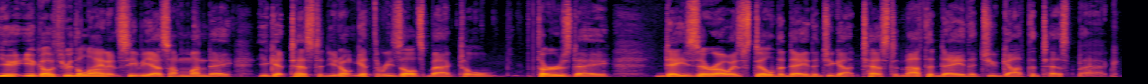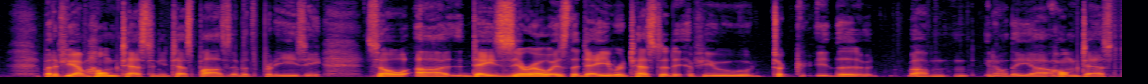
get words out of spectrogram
You, you go through the line at CVS on Monday, you get tested, you don't get the results back till Thursday. Day zero is still the day that you got tested, not the day that you got the test back. But if you have home test and you test positive, it's pretty easy. So uh, day zero is the day you were tested if you took the um, you know the uh, home test,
